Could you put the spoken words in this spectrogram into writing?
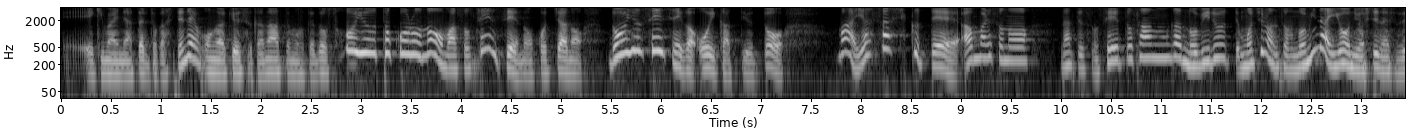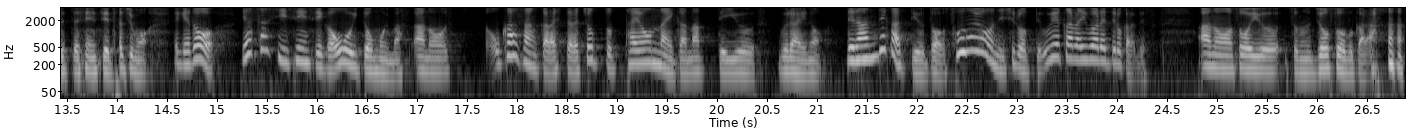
駅前にあったりとかしてね、音楽教室かなと思うけど、そういうところの、まあ、その先生の、こっちあの、どういう先生が多いかっていうと、まあ、優しくて、あんまりその、なんていうその生徒さんが伸びるって、もちろんその伸びないようにはしてないです、絶対先生たちも。だけど、優しい先生が多いと思います。あの、お母さんからしたらちょっと頼んないかなっていうぐらいの。で、なんでかっていうと、そのようにしろって上から言われてるからです。あの、そういう、その上層部から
